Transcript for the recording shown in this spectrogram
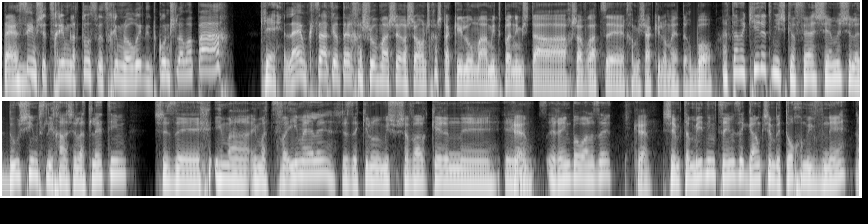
טייסים שצריכים לטוס וצריכים להוריד עדכון של המפה, כן. להם קצת יותר חשוב מאשר השעון שלך שאתה כאילו מעמיד פנים שאתה עכשיו רץ אה, חמישה קילומטר, בוא. אתה מכיר את משקפי השמש של הדושים, סליחה, של אתלטים? שזה עם, ה, עם הצבעים האלה, שזה כאילו מישהו שבר קרן כן. ריינבואו על זה, כן. שהם תמיד נמצאים זה גם כשהם בתוך מבנה, mm-hmm.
